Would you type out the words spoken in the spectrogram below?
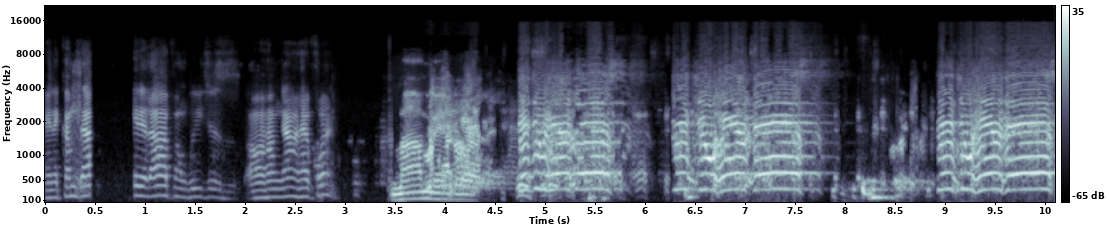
and it comes out, hit it off, and we just all hung out and have fun. My man. Did you hear this? Did you hear this? Did you hear this?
